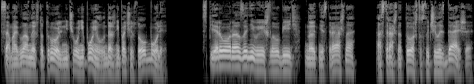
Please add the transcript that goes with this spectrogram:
Самое главное, что тролль ничего не понял и даже не почувствовал боли. С первого раза не вышло убить, но это не страшно, а страшно то, что случилось дальше.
